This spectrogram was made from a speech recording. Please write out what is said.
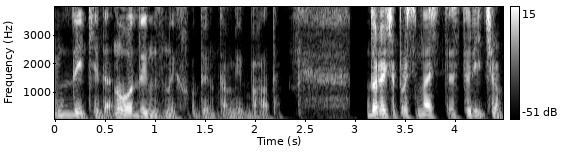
Дикі, да. Ну, один з них, один там їх багато. До речі, про 17 сторіччя.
